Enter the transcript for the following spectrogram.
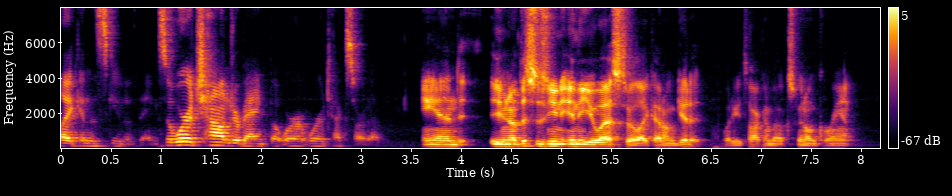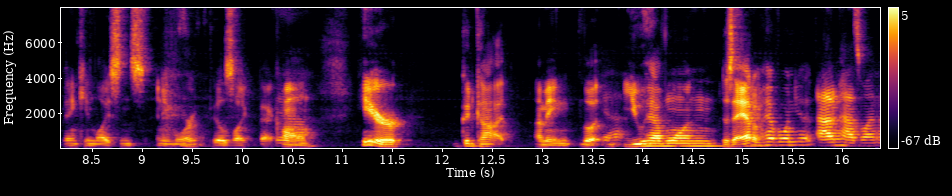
like in the scheme of things. So we're a challenger bank, but we're, we're a tech startup. And, you know, this is in the US, they're like, I don't get it. What are you talking about? Because we don't grant banking license anymore, it feels like back yeah. home. Here, good God, I mean, look, yeah. you have one. Does Atom have one yet? Atom has one.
